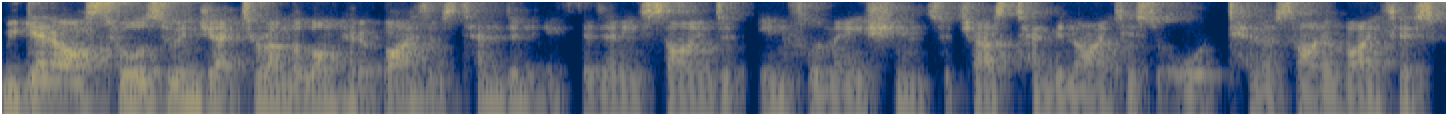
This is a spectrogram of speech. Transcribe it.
We get asked to also inject around the long head of biceps tendon if there's any signs of inflammation, such as tendinitis or tenosynovitis.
